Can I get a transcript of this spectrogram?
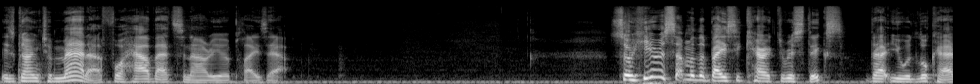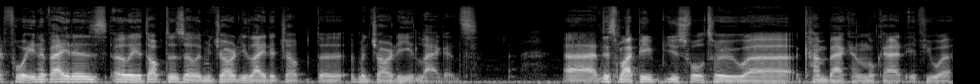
is going to matter for how that scenario plays out. So here are some of the basic characteristics that you would look at for innovators, early adopters, early majority, late the majority laggards. Uh, this might be useful to uh, come back and look at if you were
